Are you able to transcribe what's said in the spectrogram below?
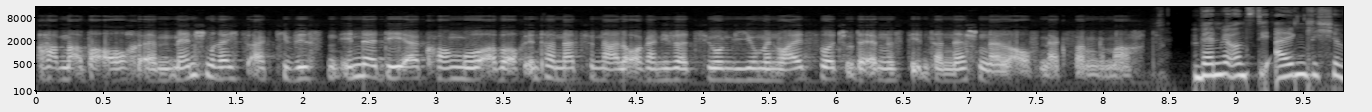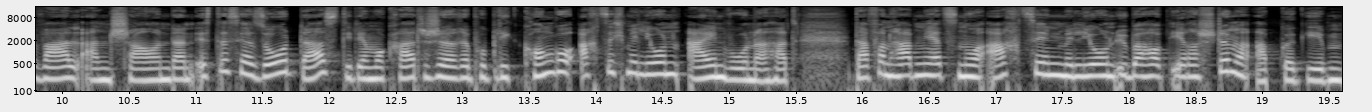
haben aber auch ähm, Menschenrechtsaktivisten in der DR Kongo, aber auch internationale Organisationen wie Human Rights Watch oder Amnesty International aufmerksam gemacht. Wenn wir uns die eigentliche Wahl anschauen, dann ist es ja so, dass die Demokratische Republik Kongo 80 Millionen Einwohner hat. Davon haben jetzt nur 18 Millionen überhaupt ihre Stimme abgegeben.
